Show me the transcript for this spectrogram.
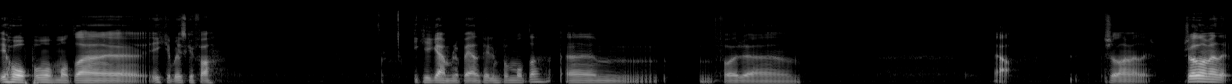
I håp om å på en måte eh, ikke bli skuffa. Ikke gamble på én film, på en måte. Um, for uh, Ja. Skjønner hva jeg mener. Skjønner hva jeg mener.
